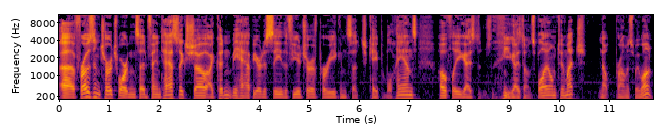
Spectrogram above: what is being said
uh, Frozen Churchwarden said, "Fantastic show. I couldn't be happier to see the future of Perique in such capable hands. Hopefully, you guys, you guys don't spoil them too much. No, promise we won't."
